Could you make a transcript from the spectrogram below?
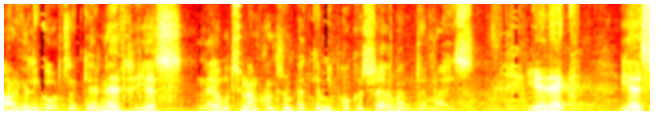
Հարգելի գործընկերներ, ես ներողություն եմ խնդրում, պետք է մի փոքր շեղվեմ թեմայից։ Երեք ես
